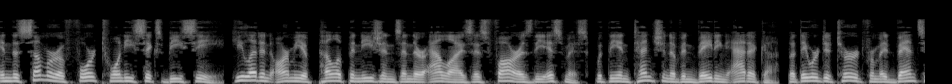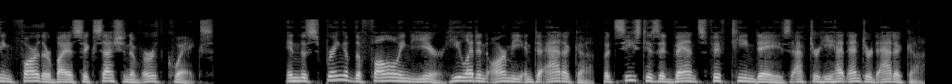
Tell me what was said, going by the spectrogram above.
In the summer of 426 BC, he led an army of Peloponnesians and their allies as far as the Isthmus, with the intention of invading Attica, but they were deterred from advancing farther by a succession of earthquakes. In the spring of the following year he led an army into Attica, but ceased his advance 15 days after he had entered Attica.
